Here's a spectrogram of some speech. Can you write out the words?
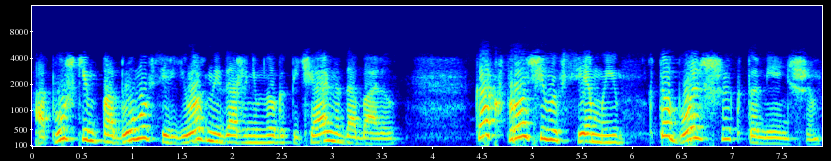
А Пушкин, подумав, серьезно и даже немного печально добавил. Как, впрочем, и все мы, кто больше, кто меньше.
